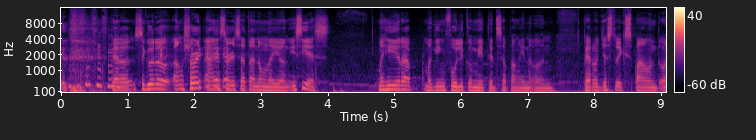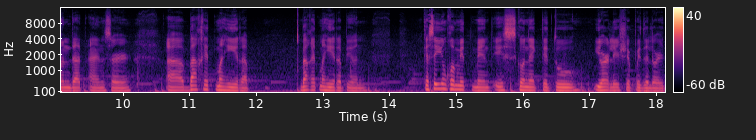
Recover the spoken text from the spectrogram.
Pero siguro, ang short answer sa tanong na yon is yes. Mahirap maging fully committed sa Panginoon. Pero just to expound on that answer, uh, bakit mahirap? Bakit mahirap yon? Kasi yung commitment is connected to your relationship with the Lord.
